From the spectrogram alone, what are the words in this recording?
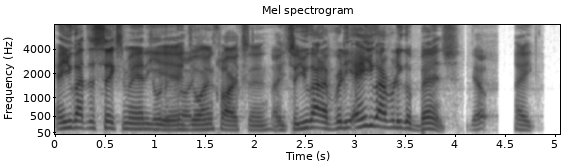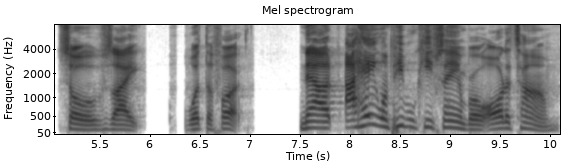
And you got the six man of the Jordan year, Clarkson. Jordan Clarkson. Like- so you got a really and you got a really good bench. Yep. Like so it was like, what the fuck? Now I hate when people keep saying, bro, all the time,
